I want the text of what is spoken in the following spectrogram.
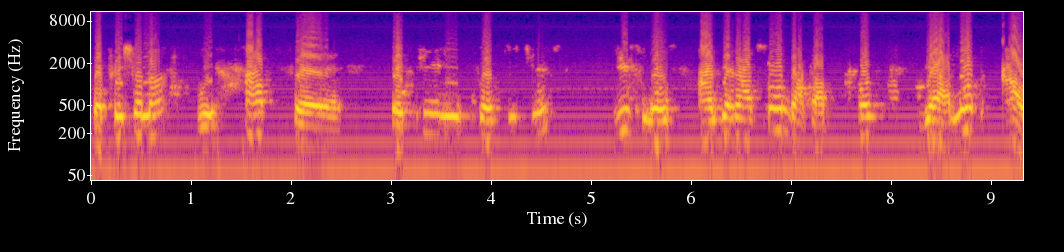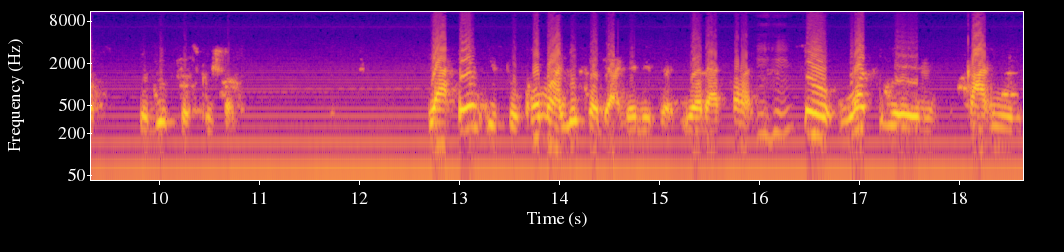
professional, we have uh, petty prostitutes, these ones, and there are some that are they are not out to do prescription. Their aim is to come and look for their daily bread. Eh, you understand? Mm-hmm. So what we can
